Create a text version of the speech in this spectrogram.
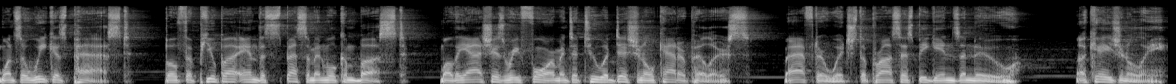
Once a week has passed, both the pupa and the specimen will combust, while the ashes reform into two additional caterpillars, after which the process begins anew. Occasionally,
